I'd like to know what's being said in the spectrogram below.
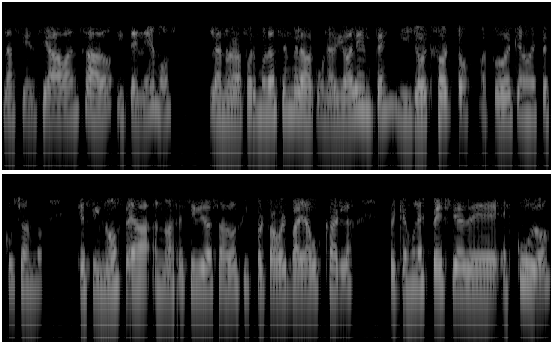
la ciencia ha avanzado y tenemos la nueva formulación de la vacuna bivalente y yo exhorto a todo el que nos esté escuchando que si no se ha, no ha recibido esa dosis, por favor vaya a buscarla, porque es una especie de escudo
